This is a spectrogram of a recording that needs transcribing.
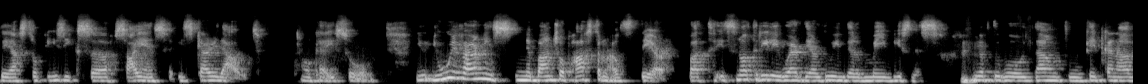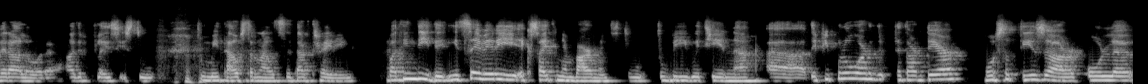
the astrophysics uh, science is carried out. Okay, so you, you will run in, in, a bunch of astronauts there, but it's not really where they are doing their main business. Mm-hmm. You have to go down to Cape Canaveral or other places to, to meet astronauts that are training. But indeed, it's a very exciting environment to, to be within. Uh, the people who are that are there, most of these are all uh,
